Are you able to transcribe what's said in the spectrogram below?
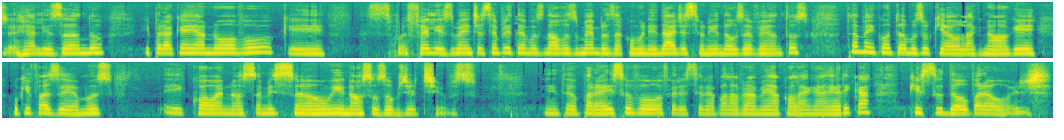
realizando. E para quem é novo, que Felizmente, sempre temos novos membros da comunidade se unindo aos eventos. Também contamos o que é o LACNOG, o que fazemos e qual é a nossa missão e nossos objetivos. Então, para isso, vou oferecer a palavra à minha colega Érica, que estudou para hoje.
